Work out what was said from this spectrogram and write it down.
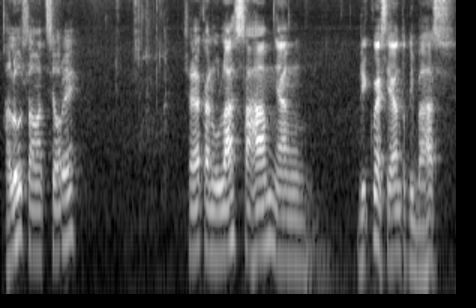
Halo, selamat sore. Saya akan ulas saham yang request ya untuk dibahas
